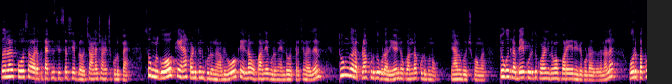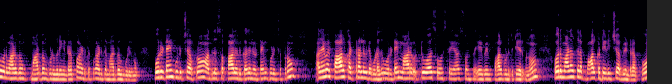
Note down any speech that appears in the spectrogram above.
ஸோ அதனால் ஃபோர்ஸாக வரப்போ டக்குனு சிசர் ஷேப்பில் வச்சு அணைச்சி அணைச்சி கொடுப்பேன். ஸோ உங்களுக்கு ஓகேனா படுத்துன்னு கொடுங்க. அப்படி ஓகே எல்லாம் உட்காந்தே கொடுங்க. எந்த ஒரு பிரச்சனை கிடையாது. தூங்குறப்பெல்லாம் கொடுக்கக்கூடாது. எழுந்து உட்காந்தா கொடுக்கணும். ஞாபகம் வச்சுக்கோங்க. தூக்கத்தில் அப்படியே கொடுத்து குழந்தைக்கு ரொம்ப புறையேறிடக்கூடாது. அதனால் ஒரு பக்கம் ஒரு மார்பகம் மார்பகம் கொடுக்குறீங்கன்றப்போ அடுத்த பக்கம் அடுத்த மார்பகம் கொடுக்கணும். ஒரு டைம் குடிச்ச அப்புறம் அதில் பால் இருக்காது. இன்னொரு டைம் குடிச்ச அப்புறம் அதே மாதிரி பால் கற்றாலும் விடக்கூடாது. ஒரு டைம் மார் two hours hours three hours once பால் கொடுத்துட்டே இருக்கணும். ஒரு மாதத்தில் பால் கட்டிடுச்சு அப்படின்றப்போ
